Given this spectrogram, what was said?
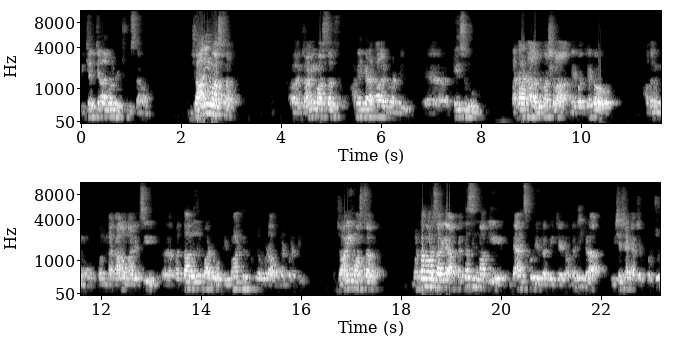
పిక్చర్ ఇచ్చారు. అది కూడా చూపిస్తాను. జానీ మాస్టర్ జానీ మాస్టర్ అనేక రకాలైనటువంటి కేసులు రకరకాల విమర్శల నేపథ్యంలో అతను కొంతకాలం ఆగించి పద్నాలుగు రోజుల పాటు రిమాండ్లో కూడా ఉన్నటువంటి జానీ మాస్టర్ మొట్టమొదటిసారిగా పెద్ద సినిమాకి డాన్స్ కొరియోగ్రఫీ చేయడం అనేది ఇక్కడ విశేషంగా చెప్పుకోవచ్చు.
